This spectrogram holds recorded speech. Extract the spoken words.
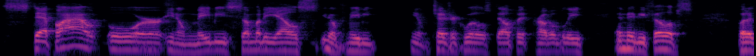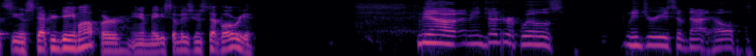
step out or, you know, maybe somebody else, you know, maybe, you know, Jedrick Wills, Delpit probably, and maybe Phillips. But it's, you know, step your game up or, you know, maybe somebody's going to step over you. Yeah. I mean, Jedrick Wills injuries have not helped.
